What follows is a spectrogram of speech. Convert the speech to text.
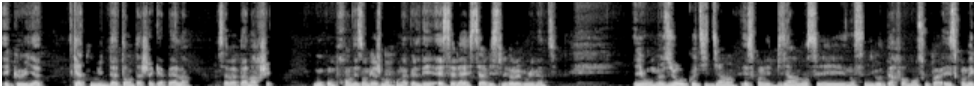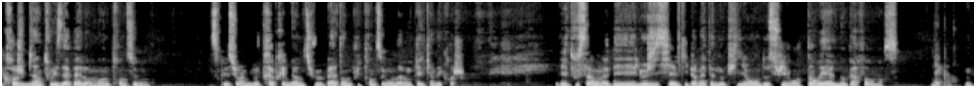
et qu'il y a 4 minutes d'attente à chaque appel, ça va pas marcher. Donc on prend des engagements qu'on appelle des SLA, Service Level Agreement, et on mesure au quotidien est-ce qu'on est bien dans ces, dans ces niveaux de performance ou pas? Est-ce qu'on décroche bien tous les appels en moins de 30 secondes? Parce que sur un niveau très premium, tu veux pas attendre plus de 30 secondes avant que quelqu'un décroche. Et tout ça, on a des logiciels qui permettent à nos clients de suivre en temps réel nos performances. D'accord. Donc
